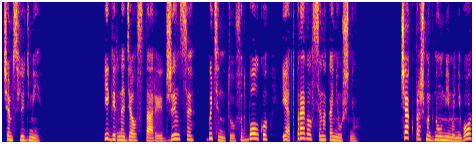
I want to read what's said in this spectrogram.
чем с людьми. Игорь надел старые джинсы, вытянутую футболку и отправился на конюшню. Чак прошмыгнул мимо него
